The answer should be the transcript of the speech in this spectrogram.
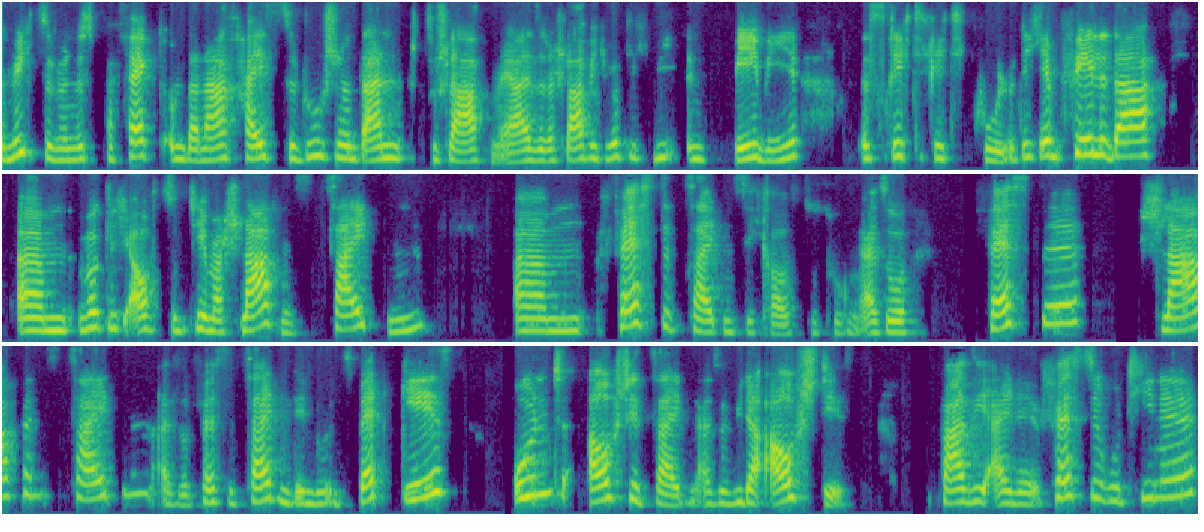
für mich zumindest perfekt, um danach heiß zu duschen und dann zu schlafen. Ja? Also da schlafe ich wirklich wie ein Baby. Das ist richtig, richtig cool. Und ich empfehle da ähm, wirklich auch zum Thema Schlafenszeiten, ähm, feste Zeiten sich rauszusuchen. Also feste Schlafenszeiten, also feste Zeiten, in denen du ins Bett gehst und Aufstehzeiten, also wieder aufstehst. Quasi eine feste Routine,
